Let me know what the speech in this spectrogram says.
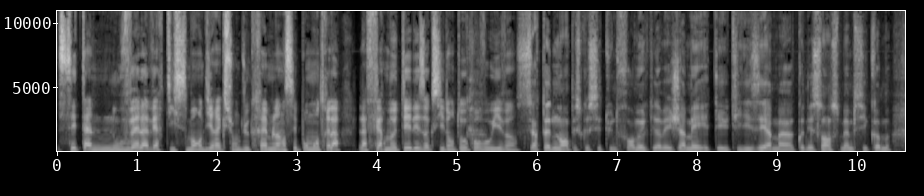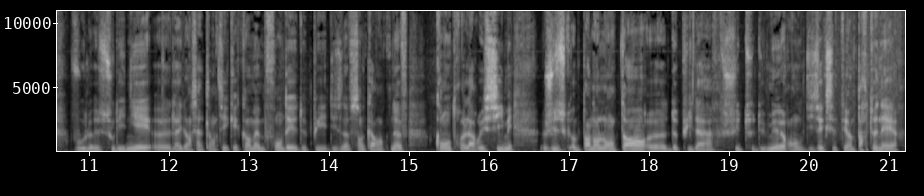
c'est un nouvel avertissement en direction du Kremlin. C'est pour montrer la, fermeté des Occidentaux pour vous, Yves Certainement, puisque c'est une formule qui n'avait jamais été utilisée à ma connaissance, même si, comme vous le soulignez, euh, l'Alliance Atlantique est quand même fondée depuis 1949 contre la Russie, mais juste pendant longtemps, euh, depuis la chute du mur, on disait que c'était un partenaire.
